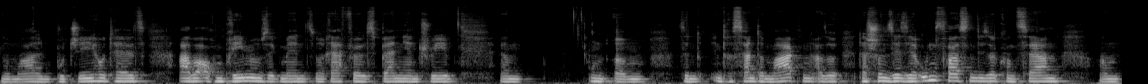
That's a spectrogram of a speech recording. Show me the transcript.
normalen Budget-Hotels, aber auch im Premium-Segment, so Raffles, Banyan Tree ähm, und ähm, sind interessante Marken. Also das ist schon sehr, sehr umfassend, dieser Konzern. Ähm,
